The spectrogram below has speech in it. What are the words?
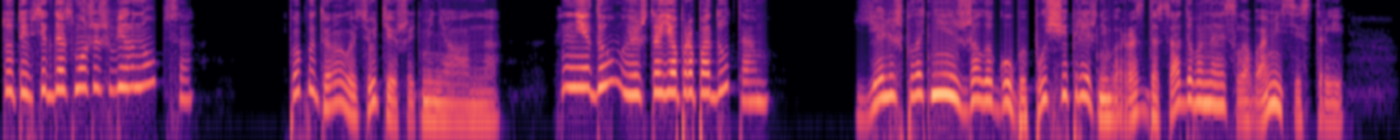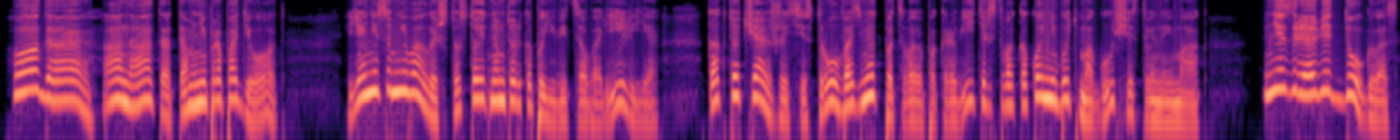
то ты всегда сможешь вернуться». Попыталась утешить меня Анна. «Не думаю, что я пропаду там». Я лишь плотнее сжала губы, пуще прежнего, раздосадованная словами сестры. «О да, она-то там не пропадет. Я не сомневалась, что стоит нам только появиться в Арилье, как тотчас же сестру возьмет под свое покровительство какой-нибудь могущественный маг. Не зря ведь Дуглас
